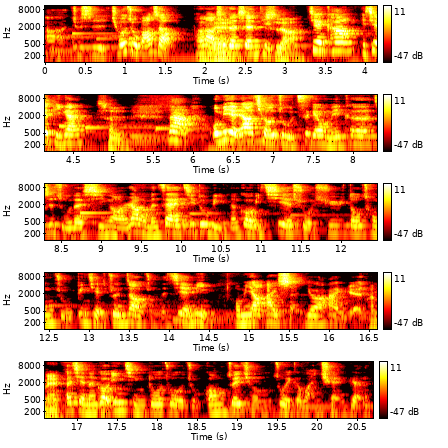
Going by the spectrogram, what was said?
啊、呃，就是求主保守彭老师的身体，是啊，健康，一切平安。是。那我们也要求主赐给我们一颗知足的心哦，让我们在基督里能够一切所需都充足，并且遵照主的诫命。我们要爱神，又要爱人，阿们，而且能够殷勤多做主工，追求做一个完全人。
